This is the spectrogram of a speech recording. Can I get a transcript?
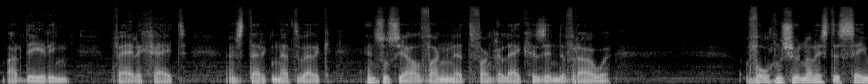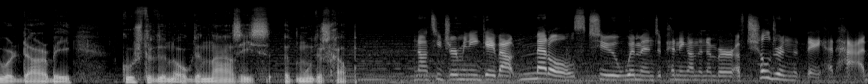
waardering, veiligheid, een sterk netwerk en sociaal vangnet van gelijkgezinde vrouwen. Volgens journaliste Seward Darby koesterden ook de nazi's het moederschap. Nazi Germany gave out medals to women depending on the number of children that they had had.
